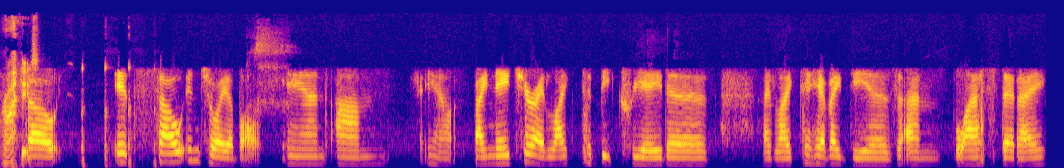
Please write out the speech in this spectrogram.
Right. So it's so enjoyable. And, um, you know, by nature, I like to be creative. I like to have ideas. I'm blessed that I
